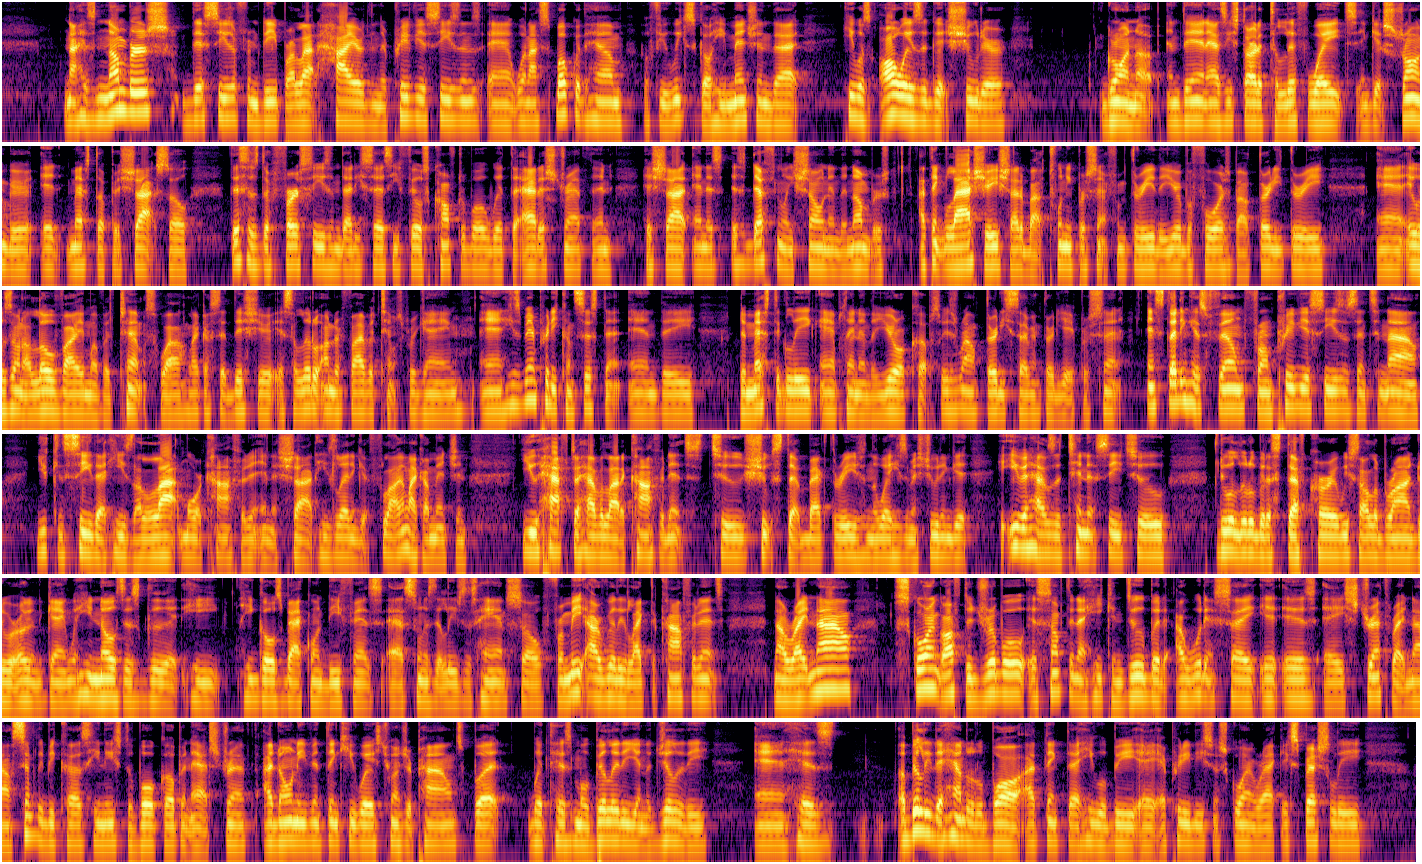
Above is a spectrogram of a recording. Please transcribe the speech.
Now, his numbers this season from deep are a lot higher than the previous seasons. And when I spoke with him a few weeks ago, he mentioned that he was always a good shooter growing up. And then as he started to lift weights and get stronger, it messed up his shot. So this is the first season that he says he feels comfortable with the added strength in his shot, and it's, it's definitely shown in the numbers. I think last year he shot about 20% from three. The year before it's about 33, and it was on a low volume of attempts. While, like I said, this year it's a little under five attempts per game, and he's been pretty consistent in the domestic league and playing in the Euro Cup. So he's around 37, 38%. And studying his film from previous seasons into now, you can see that he's a lot more confident in his shot. He's letting it fly. And like I mentioned, you have to have a lot of confidence to shoot step back threes in the way he's been shooting it. He even has a tendency to do a little bit of Steph Curry. We saw LeBron do it early in the game. When he knows it's good, he he goes back on defense as soon as it leaves his hands. So for me, I really like the confidence. Now, right now, scoring off the dribble is something that he can do, but I wouldn't say it is a strength right now simply because he needs to bulk up and add strength. I don't even think he weighs 200 pounds, but with his mobility and agility and his ability to handle the ball, I think that he will be a, a pretty decent scoring rack, especially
